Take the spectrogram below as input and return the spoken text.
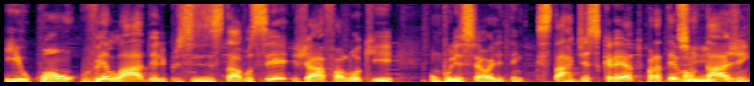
e o quão velado ele precisa estar. Você já falou que um policial ele tem que estar discreto para ter Sim. vantagem,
